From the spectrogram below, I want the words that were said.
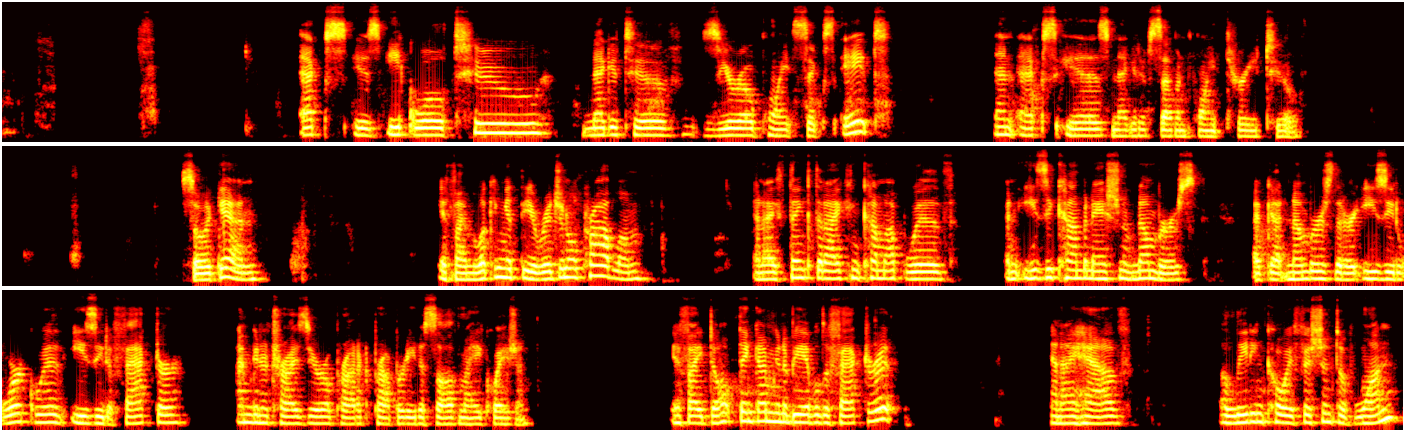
x is equal to negative 0.68 and x is negative 7.32. So again, if I'm looking at the original problem and I think that I can come up with an easy combination of numbers, I've got numbers that are easy to work with, easy to factor, I'm going to try zero product property to solve my equation. If I don't think I'm going to be able to factor it, and I have a leading coefficient of 1,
